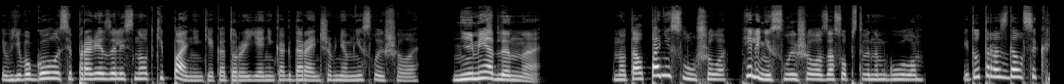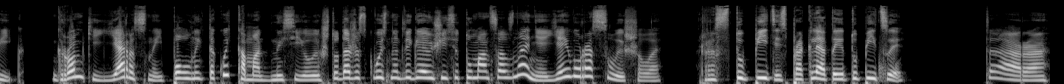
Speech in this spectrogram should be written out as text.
и в его голосе прорезались нотки паники, которые я никогда раньше в нем не слышала. «Немедленно!» Но толпа не слушала или не слышала за собственным гулом. И тут раздался крик. Громкий, яростный, полный такой командной силы, что даже сквозь надвигающийся туман сознания я его расслышала. «Раступитесь, проклятые тупицы!» Тара.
